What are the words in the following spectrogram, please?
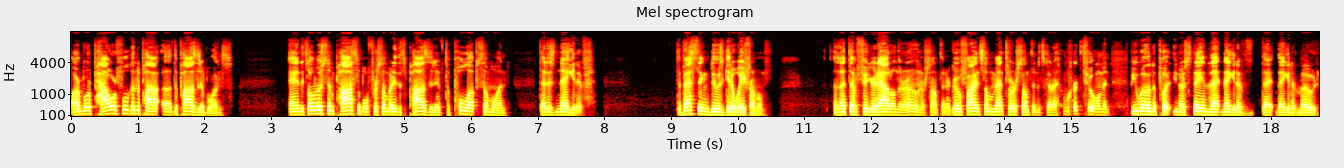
are more powerful than the, po- uh, the positive ones. And it's almost impossible for somebody that's positive to pull up someone that is negative. The best thing to do is get away from them and let them figure it out on their own or something, or go find some mentor or something that's going to work through them and be willing to put, you know, stay into that negative, that negative mode.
